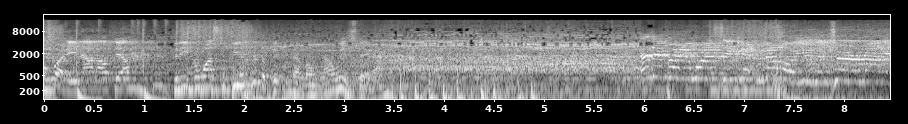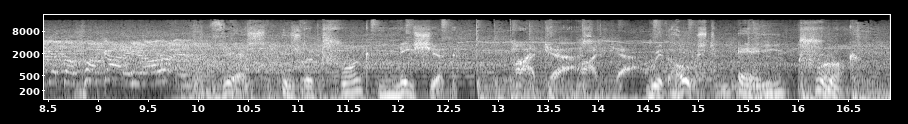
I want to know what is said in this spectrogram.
nobody not out there that even wants to be a little bit mellow, now is there? Anybody wants to get mellow, you can turn around and get the fuck out of here, alright? This is the Trunk Nation podcast, podcast. with host Eddie Trunk.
